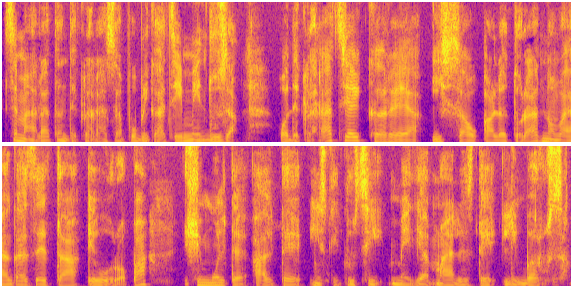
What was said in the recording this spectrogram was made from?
se mai arată în declarația publicației Meduza. O declarație care i s-au alăturat Novaia Gazeta Europa și multe alte instituții media, mai ales de limbă rusă.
